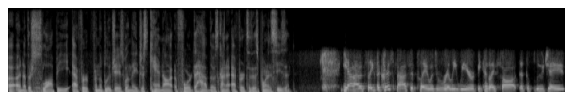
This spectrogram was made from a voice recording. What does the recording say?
uh, another sloppy effort from the Blue Jays when they just cannot afford to have those kind of efforts at this point of the season. Yeah, it's like the Chris Bassitt play was really weird because I thought that the Blue Jays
